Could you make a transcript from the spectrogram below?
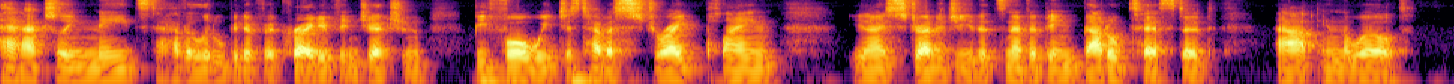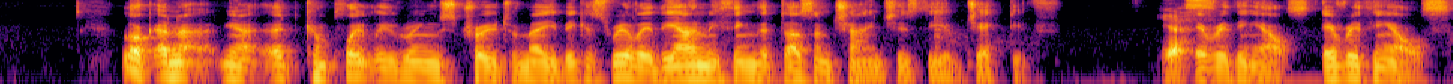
it actually needs to have a little bit of a creative injection before we just have a straight, plain, you know, strategy that's never been battle tested out in the world. Look, and uh, you know, it completely rings true to me because really the only thing that doesn't change is the objective. Yes. Everything else, everything else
